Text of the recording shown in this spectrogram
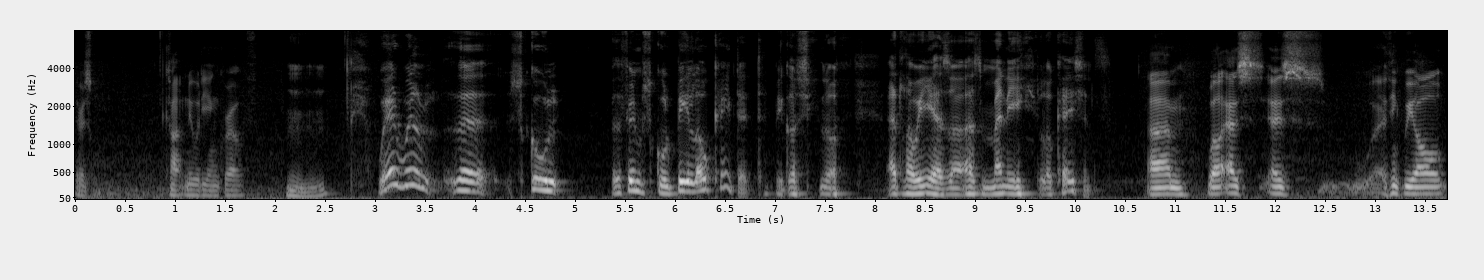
there's continuity and growth. Mm-hmm. Where will the school, the film school, be located? Because you know, LHI has uh, has many locations. Um, well, as as I think we all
